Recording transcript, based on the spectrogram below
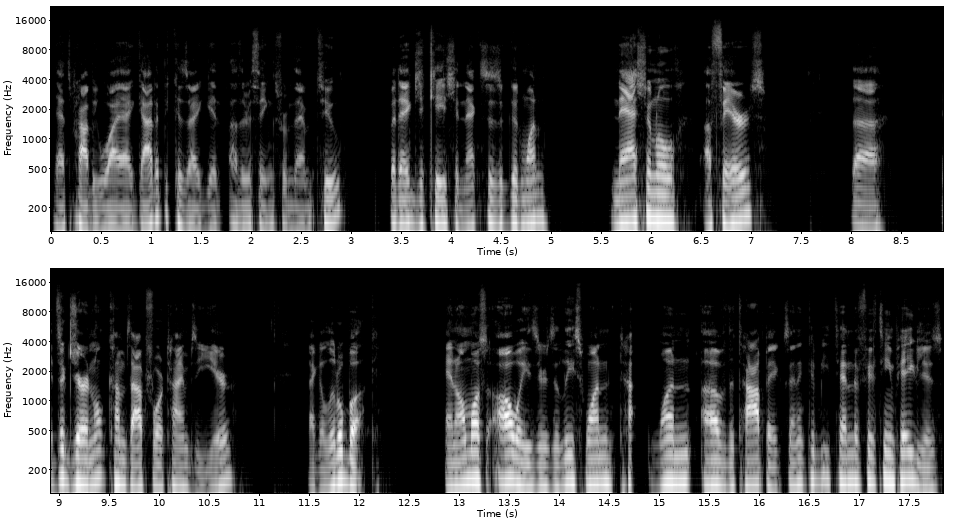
that's probably why I got it because I get other things from them too. But Education Next is a good one. National Affairs. Uh, it's a journal, comes out four times a year. It's like a little book and almost always there's at least one to- one of the topics and it could be 10 to 15 pages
